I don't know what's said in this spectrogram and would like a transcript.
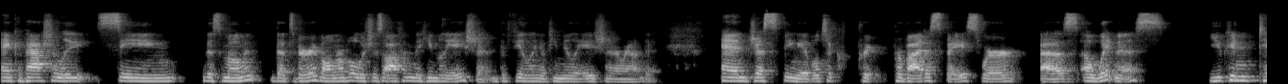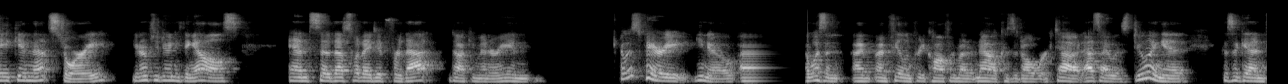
and compassionately seeing this moment that's very vulnerable, which is often the humiliation, the feeling of humiliation around it. And just being able to pr- provide a space where, as a witness, you can take in that story. You don't have to do anything else. And so that's what I did for that documentary. And it was very, you know, uh, I wasn't, I'm, I'm feeling pretty confident about it now because it all worked out. As I was doing it, because again,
